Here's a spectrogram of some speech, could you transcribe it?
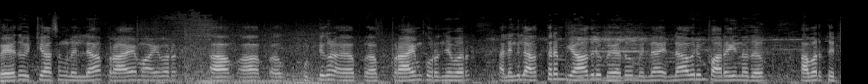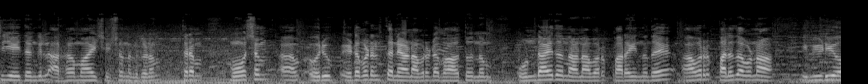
ഭേദവ്യത്യാസങ്ങളില്ല. പ്രായമായവർ കുട്ടികൾ പ്രായം കുറഞ്ഞവർ അല്ലെങ്കിൽ അത്തരം യാതൊരു ഭേദവുമില്ല. എല്ലാവരും പറയുന്നത് അവർ തെറ്റ് ചെയ്തെങ്കിൽ അർഹമായ ശിക്ഷ നൽകണം. ഇത്തരം മോശം ഒരു ഇടപെടൽ തന്നെയാണ് അവരുടെ ഭാഗത്തു നിന്നും ഉണ്ടായതെന്നാണ് അവർ പറയുന്നത്. അവർ പലതവണ ഈ വീഡിയോ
